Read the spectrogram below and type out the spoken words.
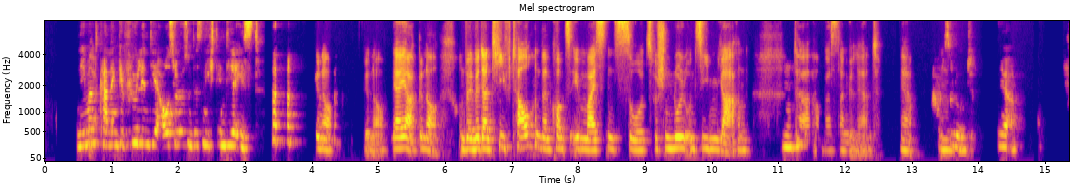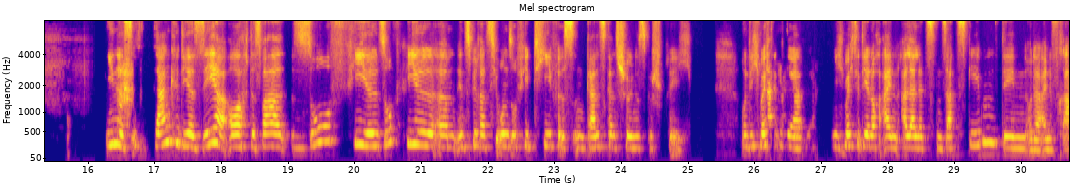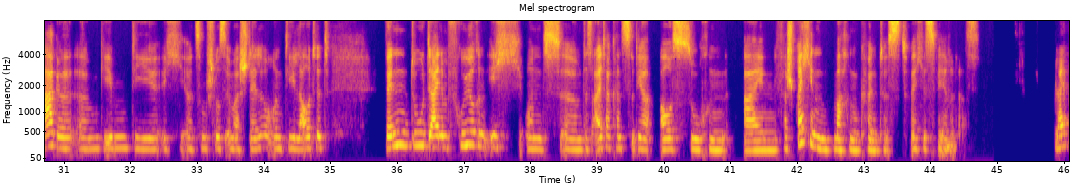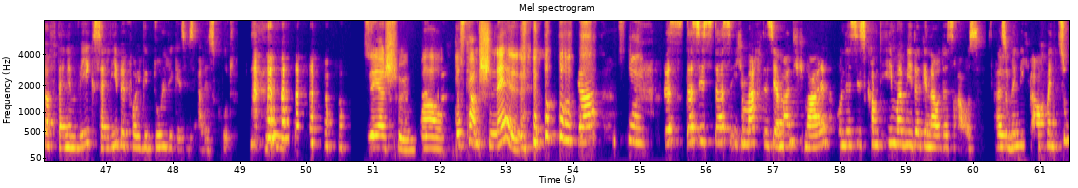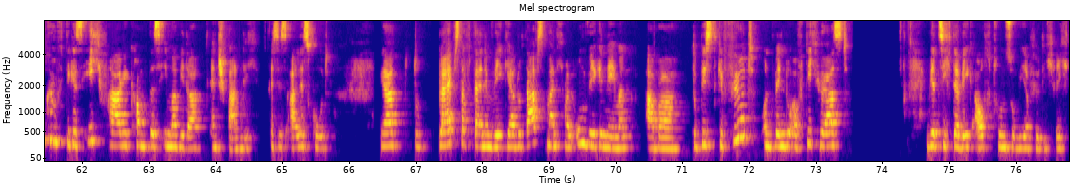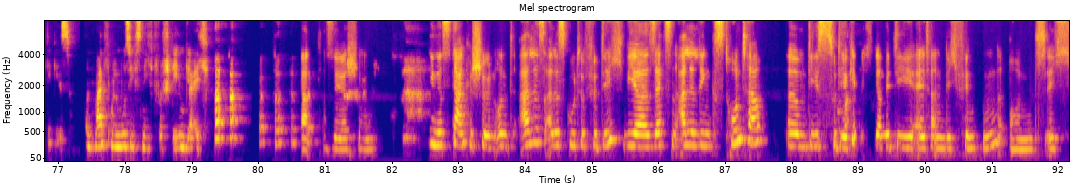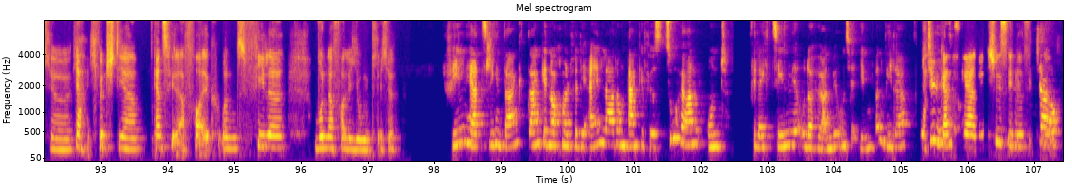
Niemand ja. kann ein Gefühl in dir auslösen, das nicht in dir ist. genau. Genau, ja, ja, genau. Und wenn wir dann tief tauchen, dann kommt es eben meistens so zwischen 0 und 7 Jahren. Mhm. Da haben wir es dann gelernt. Ja. Absolut. Ja. Ines, ich danke dir sehr. Oh, das war so viel, so viel ähm, Inspiration, so viel Tiefes, ein ganz, ganz schönes Gespräch. Und ich möchte dir, ich möchte dir noch einen allerletzten Satz geben, den oder eine Frage ähm, geben, die ich äh, zum Schluss immer stelle und die lautet: Wenn du deinem früheren Ich und äh, das Alter kannst du dir aussuchen, ein Versprechen machen könntest, welches wäre mhm. das? Bleib auf deinem Weg, sei liebevoll, geduldig, es ist alles gut. Sehr schön. Wow. Das kam schnell. Ja. Das, das ist das, ich mache das ja manchmal und es ist, kommt immer wieder genau das raus. Also mhm. wenn ich auch mein zukünftiges Ich frage, kommt das immer wieder, entspann dich. Es ist alles gut. Ja, du bleibst auf deinem Weg. Ja, du darfst manchmal Umwege nehmen, aber du bist geführt und wenn du auf dich hörst, wird sich der Weg auftun, so wie er für dich richtig ist. Und manchmal muss ich es nicht verstehen gleich. ja, sehr schön. Ines, danke schön und alles, alles Gute für dich. Wir setzen alle Links drunter, ähm, die es zu dir gibt, damit die Eltern dich finden. Und ich, äh, ja, ich wünsche dir ganz viel Erfolg und viele wundervolle Jugendliche. Vielen herzlichen Dank. Danke nochmal für die Einladung. Danke fürs Zuhören und vielleicht sehen wir oder hören wir uns ja irgendwann wieder. Ja, Tschüss. Ganz gerne. Tschüss, Ines. Ciao.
